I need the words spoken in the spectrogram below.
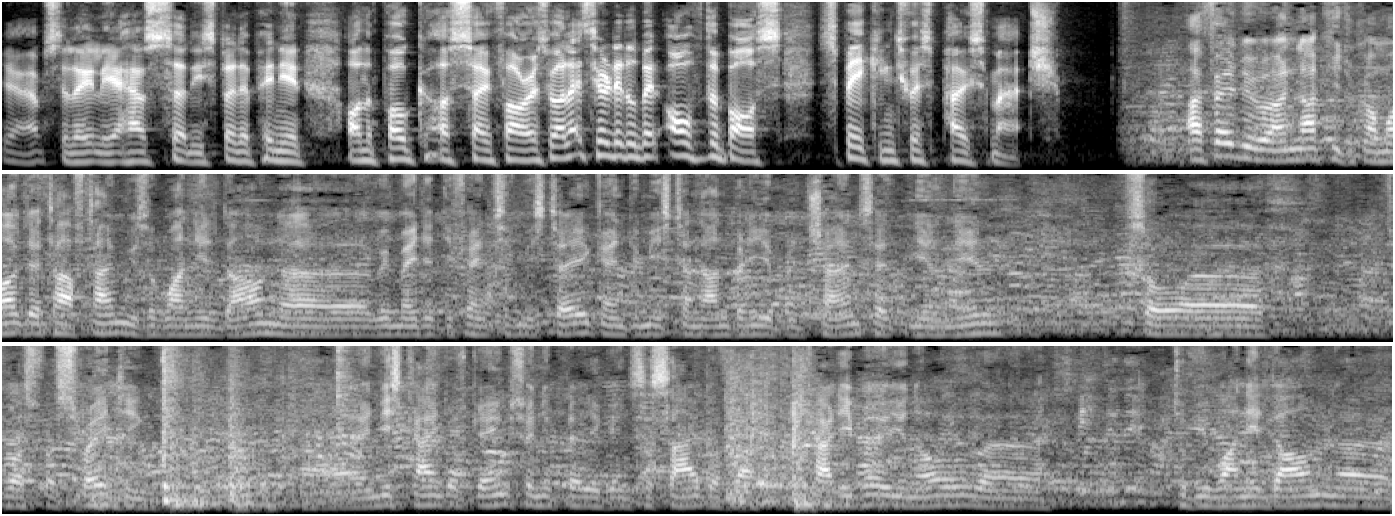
Yeah, absolutely. It has certainly split opinion on the podcast so far as well. Let's hear a little bit of the boss speaking to us post match. I felt we were unlucky to come out at half time with a 1 0 down. Uh, we made a defensive mistake and we missed an unbelievable chance at nil nil. So uh, it was frustrating. In this kind of games, when you play against a side of that caliber, you know, uh, to be 1 0 down, uh,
